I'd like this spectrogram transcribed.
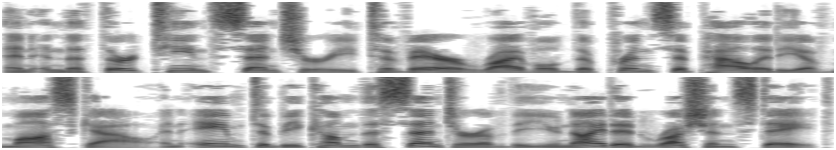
and in the 13th century Tver rivaled the Principality of Moscow and aimed to become the center of the united Russian state.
